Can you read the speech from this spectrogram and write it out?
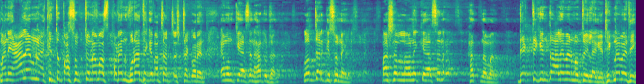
মানে আলেম না, কিন্তু পাঁচক্ত নামাজ পড়েন গুণা থেকে বাঁচার চেষ্টা করেন। এমন কে আছেন? হাত উঠান। লজ্জার কিছু নেই। মাসাল্লাহ অনেকে আছে না? হাত নামান। দেখতে কিন্তু আলেমের মতোই লাগে, ঠিক না ভাই? ঠিক।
